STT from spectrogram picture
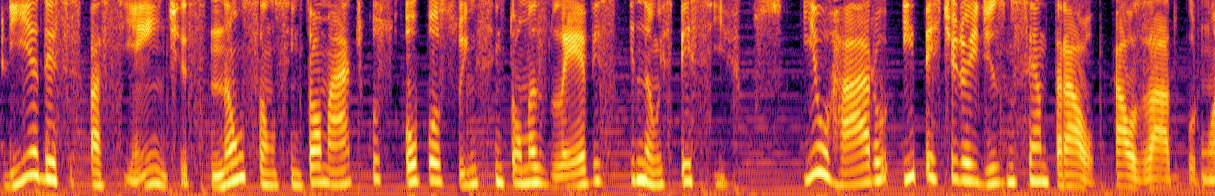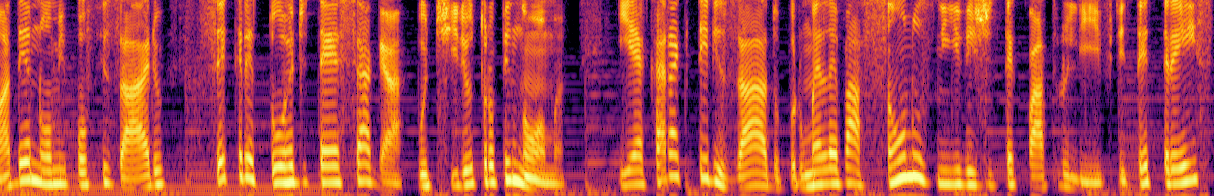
maioria desses pacientes não são sintomáticos ou possuem sintomas leves e não específicos. E o raro hipertiroidismo central, causado por um adenoma hipofisário secretor de TSH, o tireotropinoma, e é caracterizado por uma elevação nos níveis de T4 livre e T3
